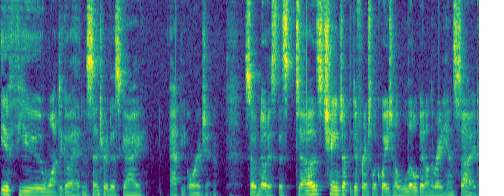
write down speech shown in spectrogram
if you want to go ahead and center this guy at the origin. So notice this does change up the differential equation a little bit on the right-hand side,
